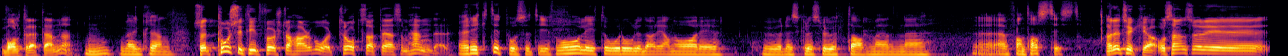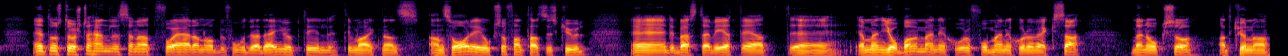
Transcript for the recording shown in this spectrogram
valt rätt ämnen. Mm, verkligen. Så ett positivt första halvår trots att det är som händer. Riktigt positivt. Man var lite orolig där i januari hur det skulle sluta men eh, eh fantastiskt. Ja det tycker jag. Och sen så är det en av de största händelserna att få äran att befordra dig upp till, till marknadsansvarig är också fantastiskt kul. Eh, det bästa jag vet är att eh, ja, men jobba med människor och få människor att växa. Men också att kunna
